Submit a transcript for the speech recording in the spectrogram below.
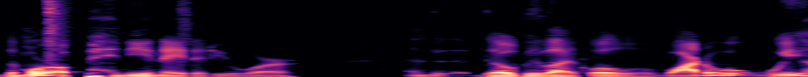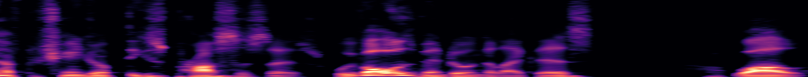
the more opinionated you were. And they'll be like, well, why do we have to change up these processes? We've always been doing it like this. While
